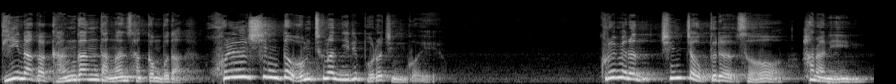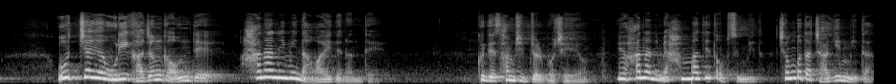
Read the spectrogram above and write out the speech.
디나가 강간당한 사건보다 훨씬 더 엄청난 일이 벌어진 거예요. 그러면은 진짜 엎드려서 하나님, 어찌하여 우리 가정 가운데 하나님이 나와야 되는데. 근데 30절 보세요. 이 하나님의 한마디도 없습니다. 전부 다 자기입니다.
